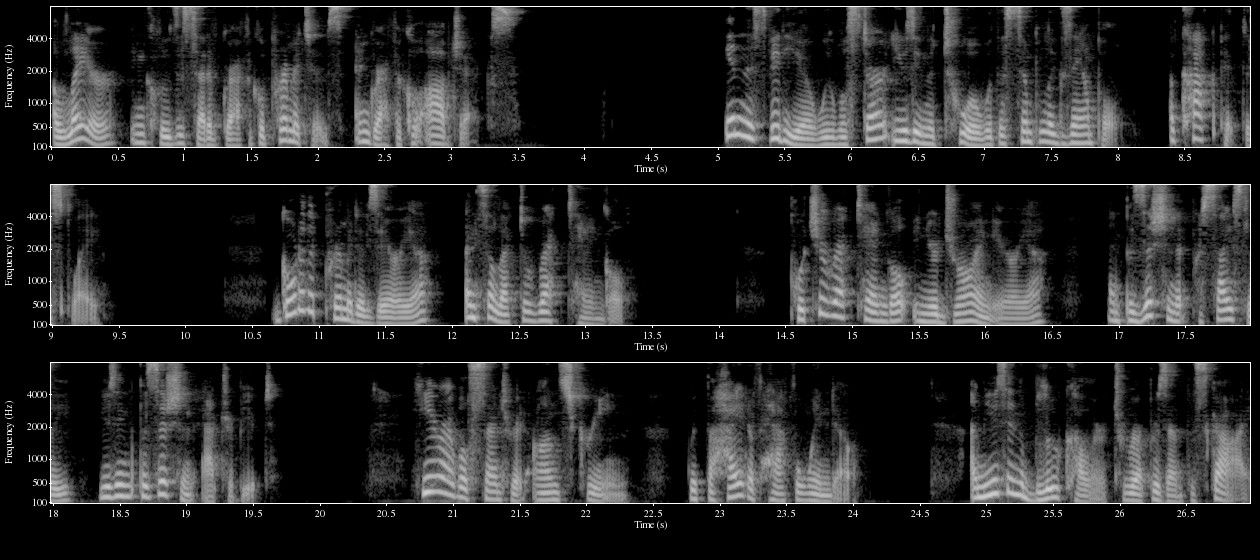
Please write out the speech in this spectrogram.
A layer includes a set of graphical primitives and graphical objects. In this video, we will start using the tool with a simple example, a cockpit display. Go to the Primitives area and select a rectangle. Put your rectangle in your drawing area and position it precisely using the Position attribute. Here I will center it on screen with the height of half a window. I'm using the blue color to represent the sky.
